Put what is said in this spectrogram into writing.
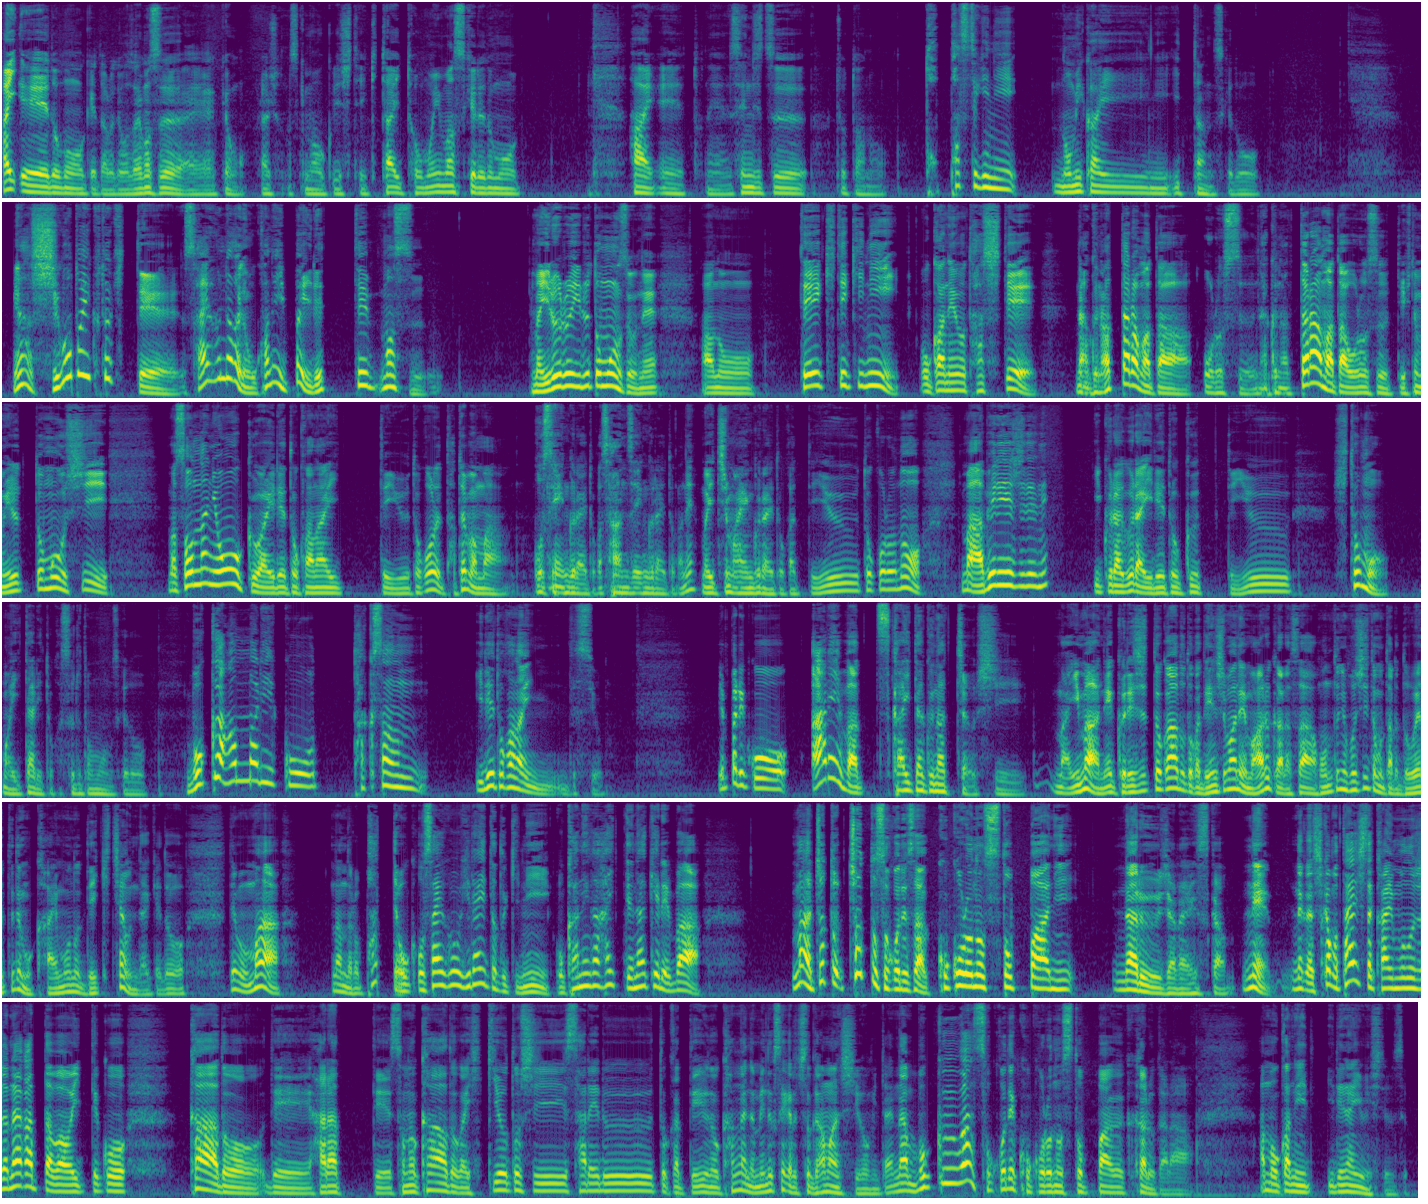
はい、えー、どうも、ケタロでございます。えー、今日もラジオの隙間をお送りしていきたいと思いますけれども、はい、えー、っとね、先日、ちょっとあの、突発的に飲み会に行ったんですけど、皆さん仕事行くときって、財布の中にお金いっぱい入れてます？まあ、いろいろいると思うんですよね。あの、定期的にお金を足して、なくなったらまた下ろす。なくなったらまた下ろすっていう人もいると思うし、まあそんなに多くは入れとかないっていうところで、例えばまあ5000円ぐらいとか3000円ぐらいとかね、まあ1万円ぐらいとかっていうところの、まあアベレージでね、いくらぐらい入れとくっていう人も、まあいたりとかすると思うんですけど、僕はあんまりこう、たくさん入れとかないんですよ。やっぱりこう、あれば使いたくなっちゃうし、まあ今はね、クレジットカードとか電子マネーもあるからさ、本当に欲しいと思ったらどうやってでも買い物できちゃうんだけど、でもまあ、なんだろう、パッておお財布を開いた時にお金が入ってなければ、まあちょっと、ちょっとそこでさ、心のストッパーになるじゃないですか。ね。なんかしかも大した買い物じゃなかった場合ってこう、カードで払って、そのカードが引き落としされるとかっていうのを考えるのめんどくさいからちょっと我慢しようみたいな。僕はそこで心のストッパーがかかるから、あんまお金入れないようにしてるんですよ。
